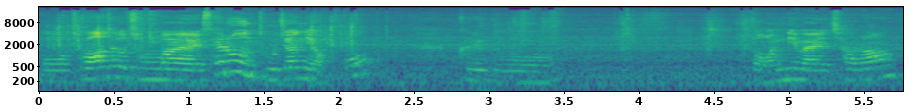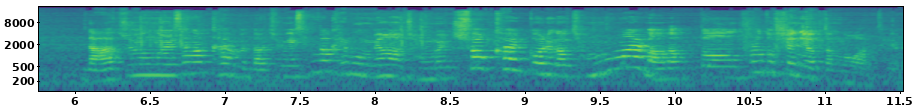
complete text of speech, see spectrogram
뭐 저한테도 정말 새로운 도전이었고 그리고 또 언니 말처럼 나중을 생각하면 나중에 생각해 보면 정말 추억할 거리가 정말 많았던 프로덕션이었던 것 같아요.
